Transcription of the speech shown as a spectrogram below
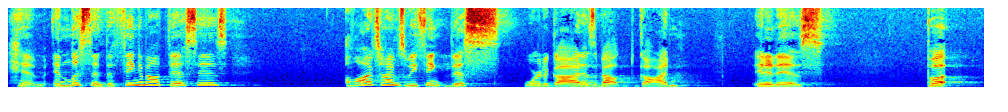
him. And listen, the thing about this is a lot of times we think this word of God is about God, and it is. But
